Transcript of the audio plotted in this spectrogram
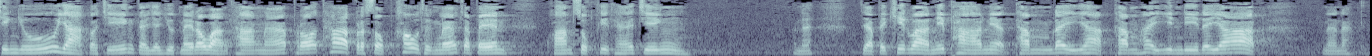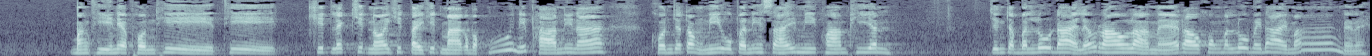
จริงอยู่ยากก็จริง แต่อย่าหยุดในระหว่างทางนะ เพราะถ้าประสบเข้าถึงแล้วจะเป็นความสุขที่แท้จริงนะอย่าไปคิดว่านิพพานเนี่ยทำได้ยากทำให้ยินดีได้ยากนะนะบางทีเนี่ยคนที่ที่คิดเล็กคิดน้อยคิดไปคิดมาก็บอกอู้นิพพานนี่นะ คนจะต้องมีอุปนิสัยมีความเพียร จึงจะบรรลุได้แล้วเราล่ะแหมเราคงบรรลุไม่ได้มั้งเนี่ยนะ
